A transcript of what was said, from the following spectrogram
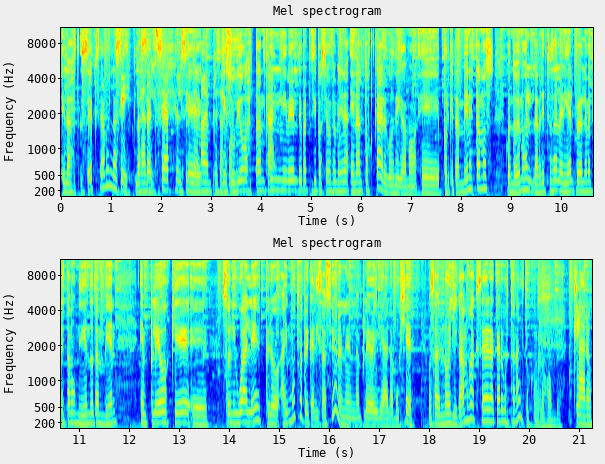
Eh, las CEP se llaman las sí las, del CEP del sistema de eh, empresas que subió bastante el nivel de participación femenina en altos cargos digamos eh, porque también estamos cuando vemos la brecha salarial probablemente estamos midiendo también empleos que son iguales pero hay mucha precarización en la empleabilidad de la mujer o sea, no llegamos a acceder a cargos tan altos como los hombres. Claro.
